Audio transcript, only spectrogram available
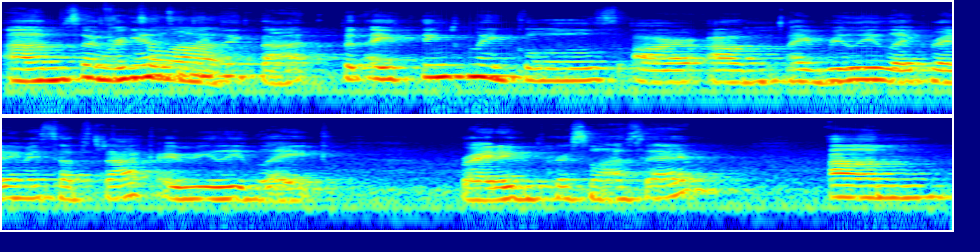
um, so I'm working on something lot. like that. But I think my goals are um, I really like writing my Substack. I really like writing personal essay. Um,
